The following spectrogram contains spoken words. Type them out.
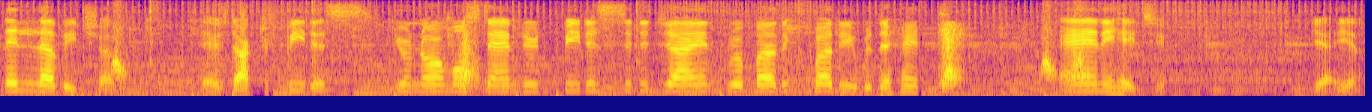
They love each other. There's Dr. Fetus. Your normal standard fetus in a giant robotic body with a head. And he hates you. Yeah, you know,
